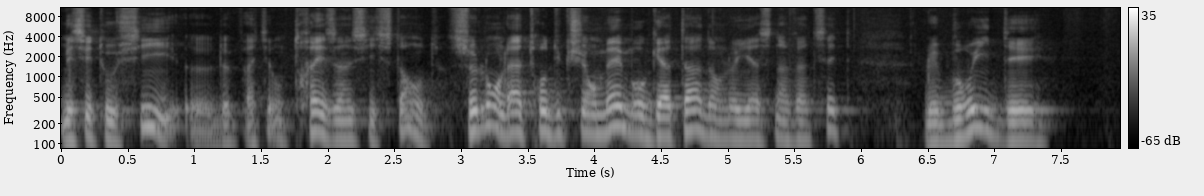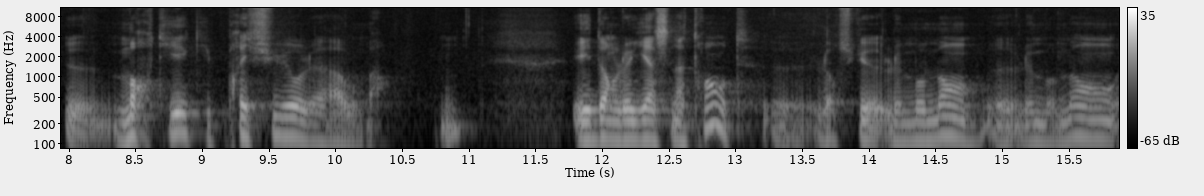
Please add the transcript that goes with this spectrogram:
mais c'est aussi euh, de façon très insistante, selon l'introduction même au Gata dans le Yasna 27, le bruit des euh, mortiers qui pressurent le Hauma. Et dans le Yasna 30, lorsque le moment, le moment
